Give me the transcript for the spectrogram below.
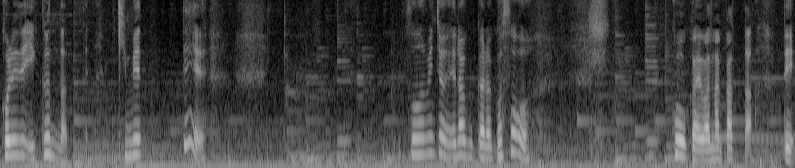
これで行くんだって決めてその道を選ぶからこそ後悔はなかったって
